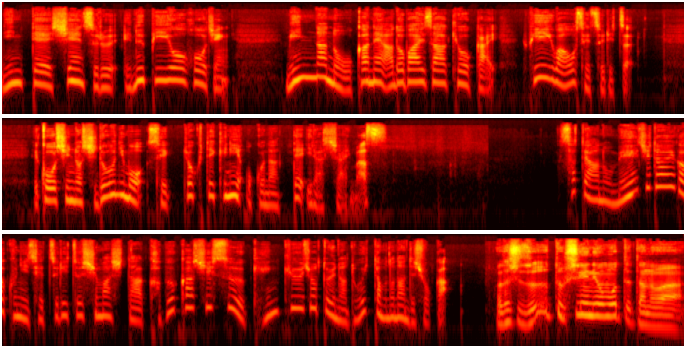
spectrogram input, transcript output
認定支援する NPO 法人みんなのお金アドバイザー協会フィーワを設立。更新の指導にも積極的に行っていらっしゃいます。さてあの明治大学に設立しました株価指数研究所というのはどういったものなんでしょうか？私ずっと不思議に思ってたのは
